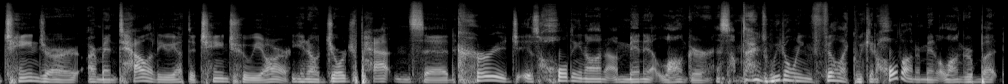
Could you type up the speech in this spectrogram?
change our, our mentality. We have to change who we are. You know, George Patton said, courage is holding on a minute longer. And sometimes we don't even feel like we can hold on a minute longer, but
